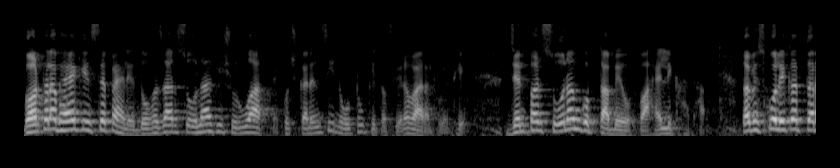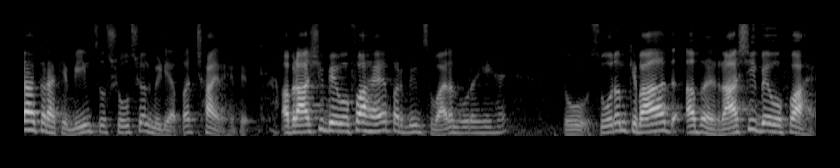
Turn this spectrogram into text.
गौरतलब है कि इससे पहले 2016 की शुरुआत में कुछ करेंसी नोटों की तस्वीरें वायरल हुई थी, जिन पर सोनम गुप्ता बेवफा है लिखा था। तब इसको लेकर तरह तरह के मीम्स सोशल मीडिया पर छाए रहे थे। अब राशि बेवफा है, पर मीम्स वायरल हो रहे हैं। तो सोनम के बाद अब राशि बेवफा है,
